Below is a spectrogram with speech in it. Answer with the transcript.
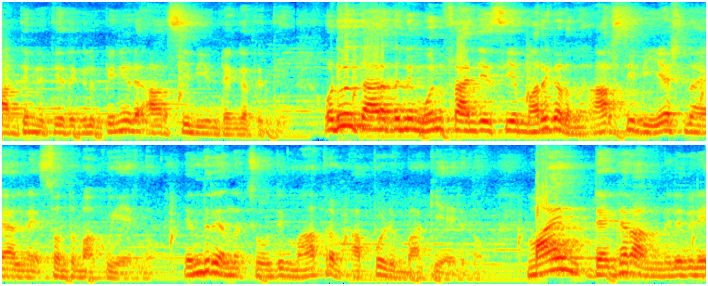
ആദ്യം എത്തിയതെങ്കിലും പിന്നീട് ആർ സി ബിയും രംഗത്തെത്തി. ഒടുവിൽ താരത്തിന്റെ മുൻ ഫ്രാഞ്ചൈസിയെ മറികടന്ന് ആർ സി ബി യേശ് ദയാലിനെ സ്വന്തമാക്കുകയായിരുന്നു. എന്തിന് എന്ന ചോദ്യം മാത്രം അപ്പോഴും ബാക്കിയായിരുന്നു. മായൻ ഡെഗറാണ് നിലവിലെ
